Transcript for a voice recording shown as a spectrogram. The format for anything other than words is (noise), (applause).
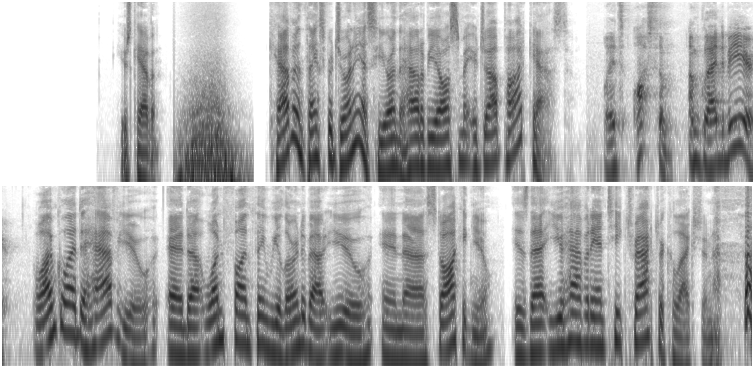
Here's Kevin. Kevin, thanks for joining us here on the How to Be Awesome at Your Job podcast. Well, it's awesome. I'm glad to be here. Well, I'm glad to have you. And uh, one fun thing we learned about you in uh, stalking you is that you have an antique tractor collection. (laughs)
